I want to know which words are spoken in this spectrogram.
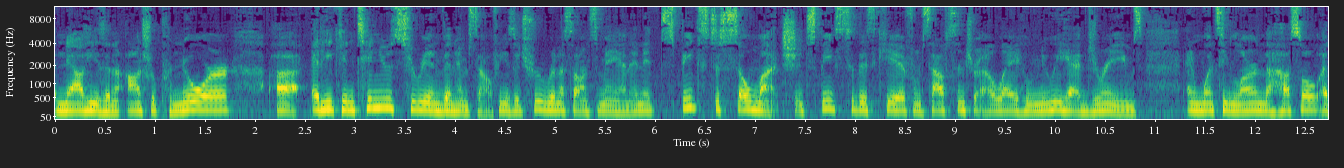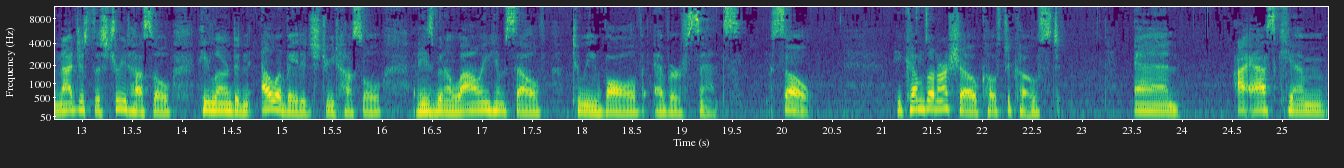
Now he's an entrepreneur. Uh, and he continues to reinvent himself. He's a true Renaissance man, and it speaks to so much. It speaks to this kid from South Central LA who knew he had dreams. And once he learned the hustle, and not just the street hustle, he learned an elevated street hustle, and he's been allowing himself to evolve ever since. So, he comes on our show, Coast to Coast, and I ask him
